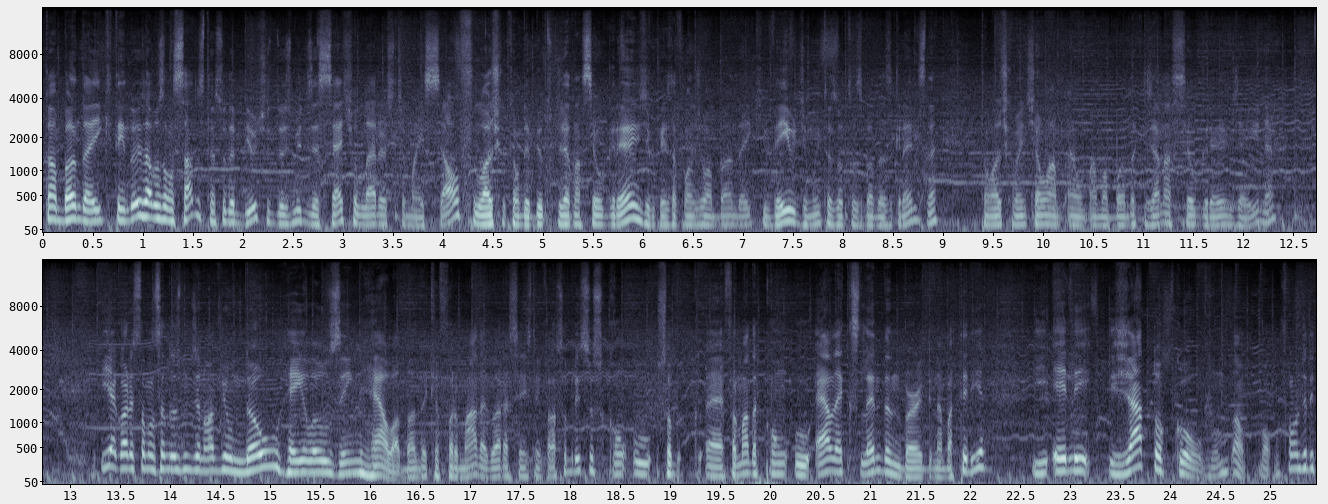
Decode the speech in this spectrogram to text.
Então a banda aí que tem dois álbuns lançados, tem o seu debut de 2017, o Letters to Myself, lógico que é um debut que já nasceu grande, porque a gente tá falando de uma banda aí que veio de muitas outras bandas grandes, né? Então logicamente é uma, é uma banda que já nasceu grande aí, né? E agora estão lançando em 2019 o No Halos in Hell, a banda que é formada, agora sim a gente tem que falar sobre isso, com o, sobre, é, formada com o Alex Landenberg na bateria, e ele já tocou, não, bom, vamos falar onde ele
